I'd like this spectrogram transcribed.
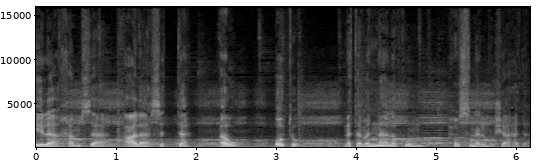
إلى خمسة على ستة أو أوتو. نتمنى لكم حسن المشاهدة.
